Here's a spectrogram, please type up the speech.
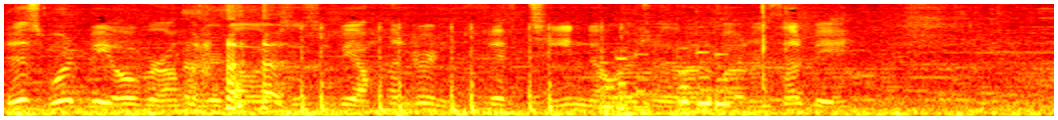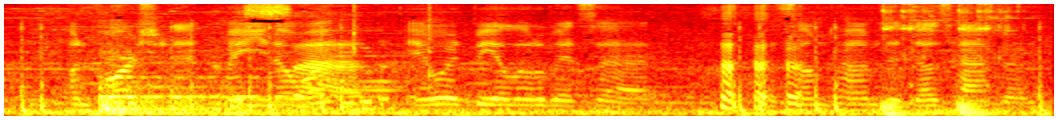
This would be over $100. this would be $115 without a bonus. That'd be unfortunate, but you know Sad. what? It would be a little bit sad. But sometimes it does happen.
